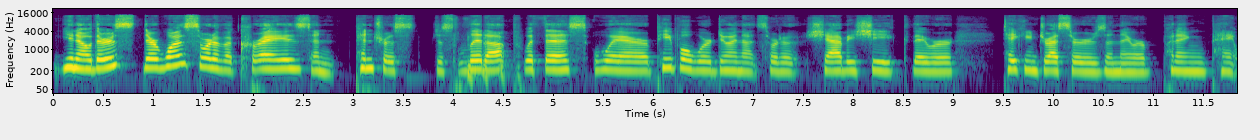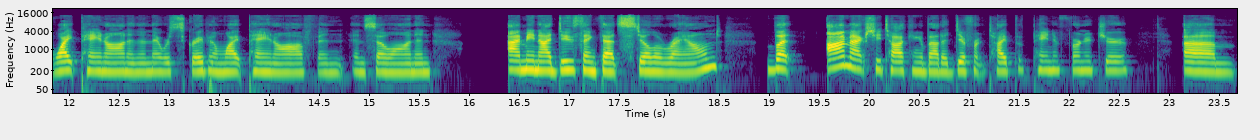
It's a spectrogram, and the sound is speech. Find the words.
you know, there's there was sort of a craze and Pinterest just lit up with this where people were doing that sort of shabby chic. They were taking dressers and they were putting paint white paint on and then they were scraping white paint off and and so on and I mean I do think that's still around, but I'm actually talking about a different type of painted furniture. Um,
